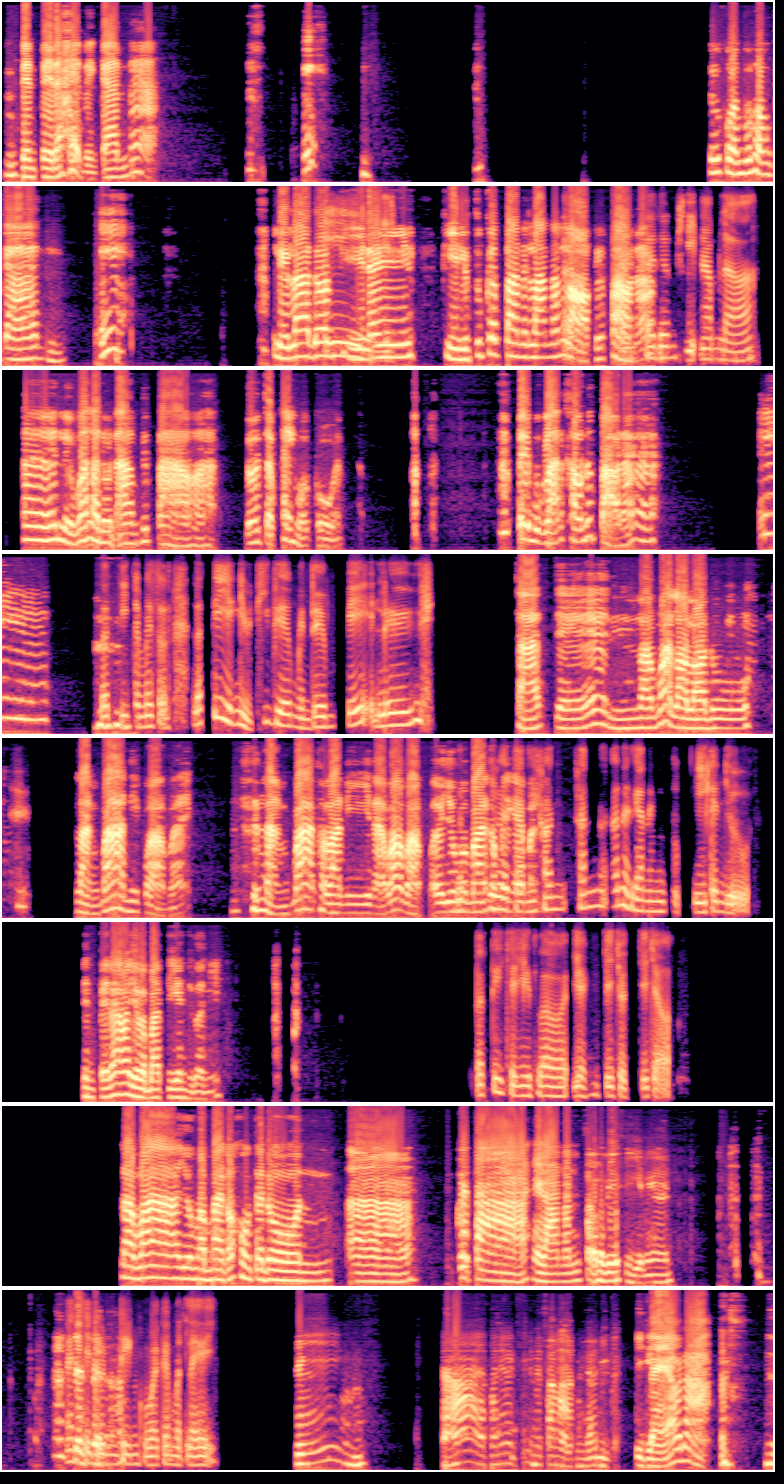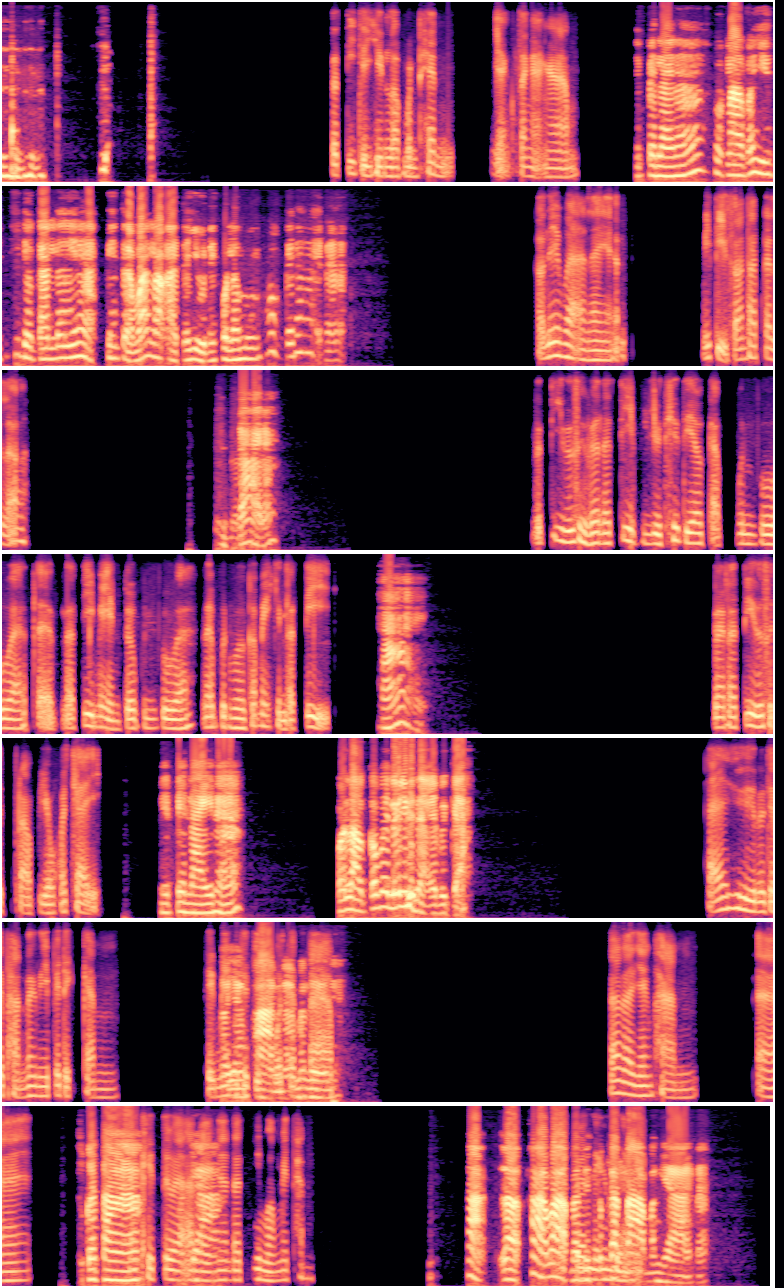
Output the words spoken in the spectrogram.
มันเป็นไปได้เหมือนกันน่ะเอ๊ะทุกคนผู้พร้อมกัน เอ๊ะหรือลาโดนผีในผีหรือตุ๊กตาในร้านนั้นหลอกหรือเปล่านะจะเดิมผีอำเหรอ เออ หรือว่าเราโดนอามหรือเปล่าอะโดนจับไข้หัวโกนไปบุกร้านเขาหรือเปล่านะเอ๊ะลอตตี้จะไม่สนลอตตี้ยังอยู่ที่เดิมเหมือนเดิมเป๊ะเลยชัดเจนเราว่าเรารอดู หลังบ้านดีกว่าไหมหลังบ้านธรณีนะว่าแบบเออโยมบาลเขาเป็นไงตอนบ้างนี้เขาเขาเขาในการยังตบตีกันอยู่ เป็นไปได้ว่าโยมบาลเตียนอยู่ตอนนี้ลอตตี้จะยืนรออย่างใจจดใจจ่อ เราว่าโยมบาลก็คงจะโดนอ่าตุ๊กตาในร้านนั้นสัมภเวสีเหมือนกันน่าเป็นจะไปโดนได้ดึงหัวกันหมดเลยจริงใช่ตอนนี้มันขึ้นในตลาดเหมือนกันอีกอีกแล้วน่ะลอตตี้จะยืนรอบนแท่นอย่างสง่างามไม่เป็นไรนะ พวกเราก็ยืนที่เดียวกันเลยน่ะเพียงแต่ว่าเราอาจจะอยู่ในคนละมุมห้องก็ได้นะเขาเรียกว่าอะไรอะมิติซ้อนทับกันเหรอ เป็นไปได้นะลอตตี้รู้สึกว่าลอตตี้อยู่ที่เดียวกับบุญบัว แต่ลอตตี้ไม่เห็นตัวบุญบัว และบุญบัวก็ไม่เห็นลอตตี้ใช่และลอตตี้รู้สึกเปล่าเปลี่ยวหัวใจไม่เป็นไรนะเพราะเราก็ไม่รู้อยู่ไหนเหมือนกันเอ้ยเราจะผ่านเรื่องนี้ไปเด็กกันถึงแม้เรายังจะเจ็บผ่านปวดนั้ก็นมาเลตายมถ้าเรายังผ่านอ่า ตุ๊กตามันคือตัวอะไรอย่างนะลอตตี้มองไม่ทันค่ะแล้วถ้าว่ามันเป็นเป็นตุ๊กเหลืองๆตาบางอย่างนะ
